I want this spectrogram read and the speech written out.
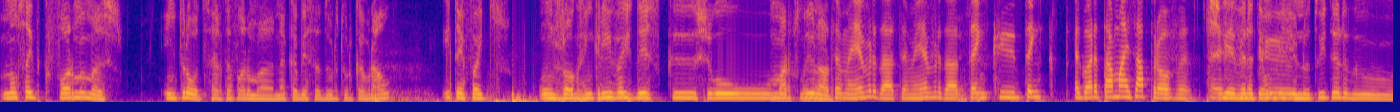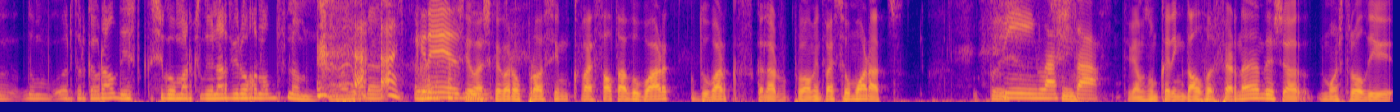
não sei de que forma, mas entrou de certa forma na cabeça do Arthur Cabral e tem feito uns jogos incríveis desde que chegou o Marcos Leonardo. Também é verdade, também é verdade. Sim, tem, sim. Que, tem que agora está mais à prova. Cheguei assim a ver até um vídeo no Twitter do, do Arthur Cabral, desde que chegou o Marcos Leonardo virou o Ronaldo Fenómeno. Agora, agora eu acho que agora o próximo que vai saltar do barco, do barco se calhar provavelmente vai ser o Morato. Sim, lá sim. está. Tivemos um bocadinho de Álvaro Fernandes, já demonstrou ali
